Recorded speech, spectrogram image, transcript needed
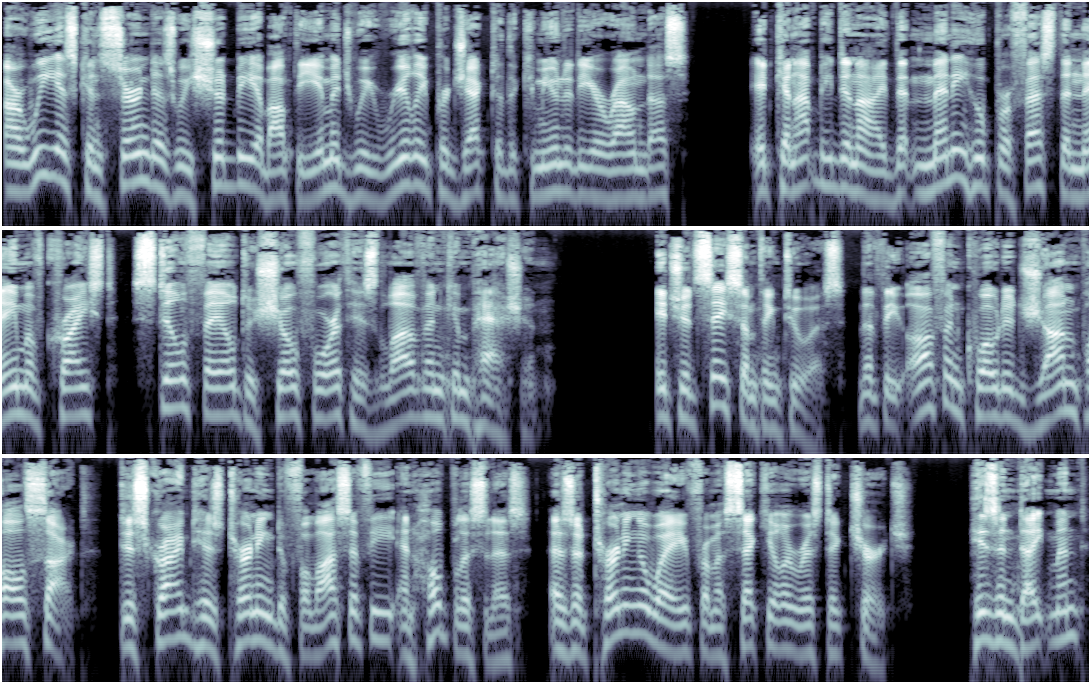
are we as concerned as we should be about the image we really project to the community around us? It cannot be denied that many who profess the name of Christ still fail to show forth his love and compassion. It should say something to us that the often quoted Jean Paul Sartre described his turning to philosophy and hopelessness as a turning away from a secularistic church. His indictment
